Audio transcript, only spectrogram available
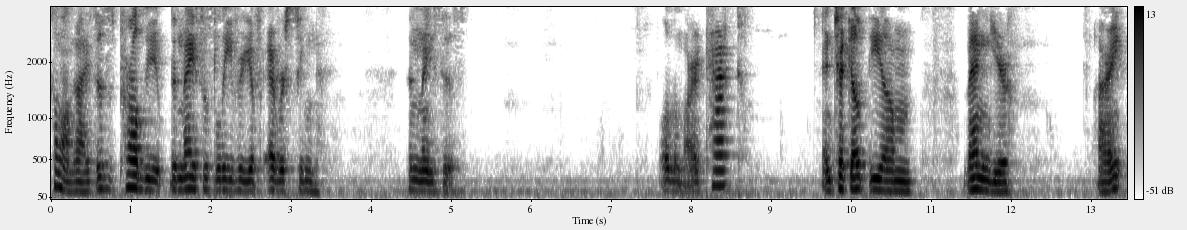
come on guys, this is probably the nicest lever you've ever seen the nicest. All of them are attacked. And check out the um, landing gear. Alright.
